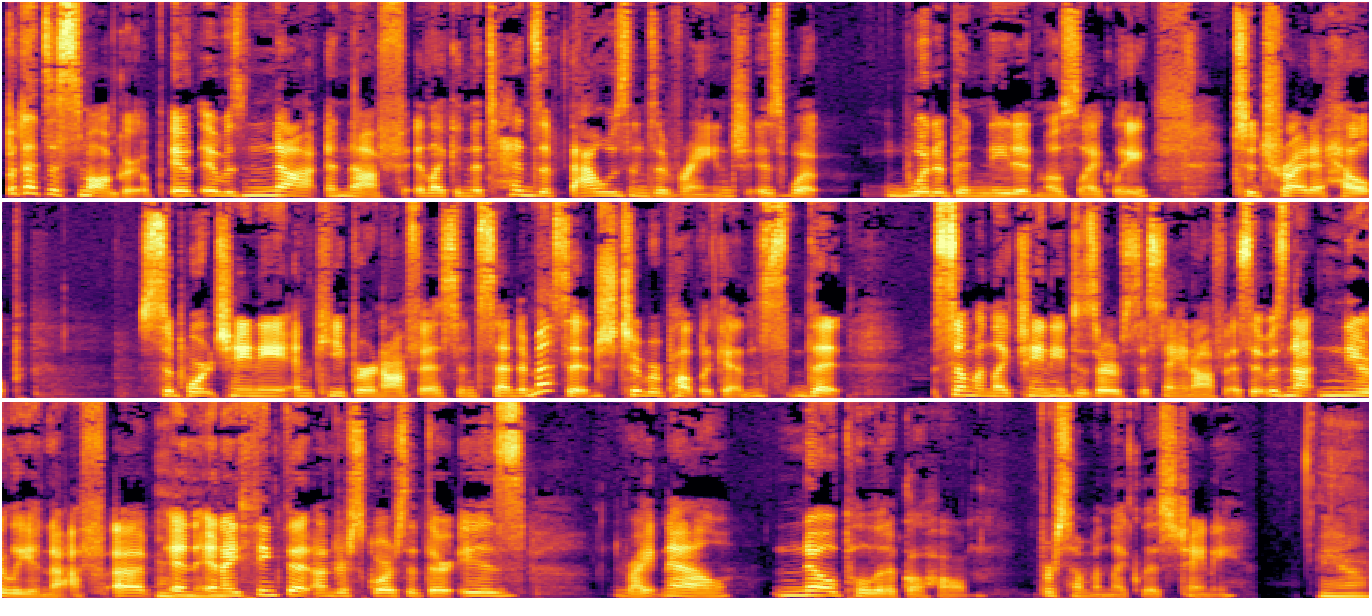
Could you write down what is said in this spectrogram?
But that's a small group. It, it was not enough, like in the tens of thousands of range, is what would have been needed most likely to try to help support Cheney and keep her in office and send a message to Republicans that someone like Cheney deserves to stay in office. It was not nearly enough. Uh, mm-hmm. And and I think that underscores that there is right now no political home for someone like Liz Cheney. Yeah.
